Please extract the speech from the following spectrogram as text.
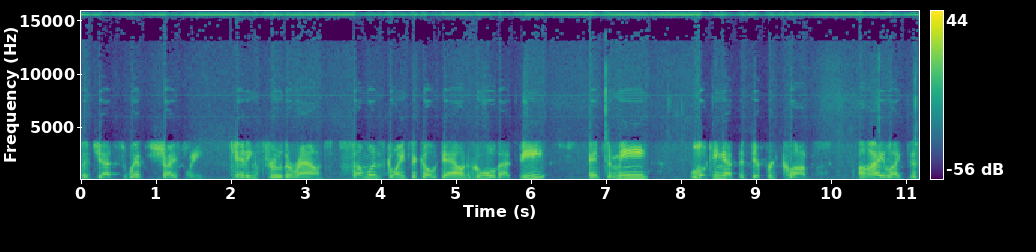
the Jets with Scheifele getting through the rounds. Someone's going to go down. Who will that be? And to me, looking at the different clubs, I like to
